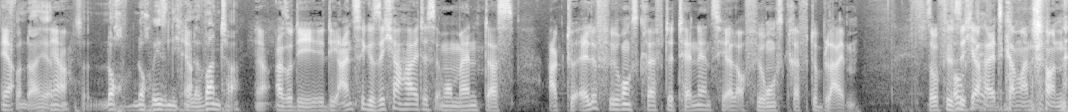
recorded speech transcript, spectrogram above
ja, Von daher ja. noch, noch wesentlich ja. relevanter. Ja, also die, die einzige Sicherheit ist im Moment, dass aktuelle Führungskräfte tendenziell auch Führungskräfte bleiben. So viel okay. Sicherheit kann man schon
